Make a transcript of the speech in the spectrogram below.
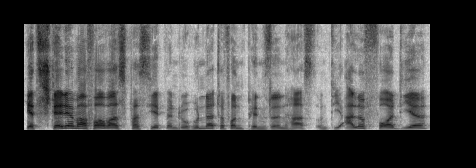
Jetzt stell dir mal vor, was passiert, wenn du hunderte von Pinseln hast und die alle vor dir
